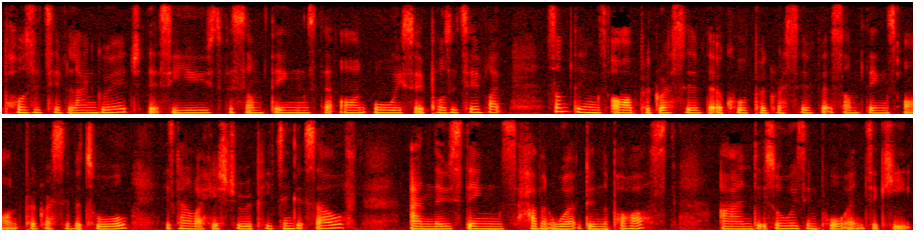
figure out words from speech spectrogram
positive language that's used for some things that aren't always so positive. Like some things are progressive that are called progressive, but some things aren't progressive at all. It's kind of like history repeating itself, and those things haven't worked in the past. And it's always important to keep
